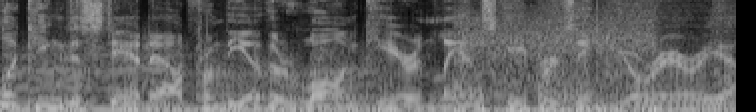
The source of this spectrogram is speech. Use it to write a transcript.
Looking to stand out from the other lawn care and landscapers in your area?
